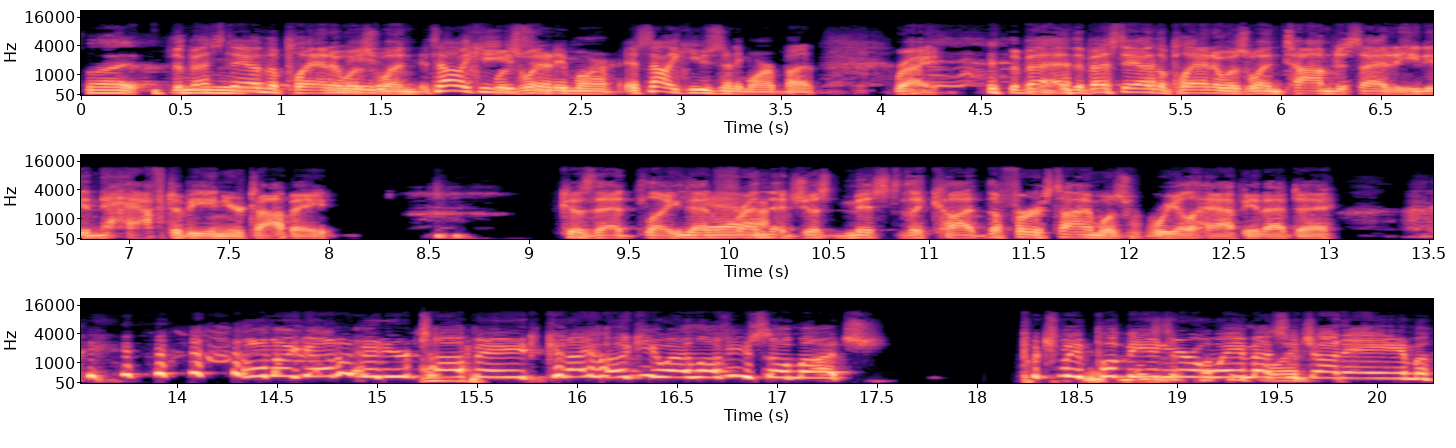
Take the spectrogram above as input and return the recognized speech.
But the best day on the planet I mean, was when it's not like you was use it anymore. It's not like you use it anymore, but right the be- the best day on the planet was when Tom decided he didn't have to be in your top eight because that like that Yeah. friend that just missed the cut the first time was real happy that day. oh my god, I'm in your top eight. Can I hug you? I love you so much. Put me put me in your away message on AIM. I've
